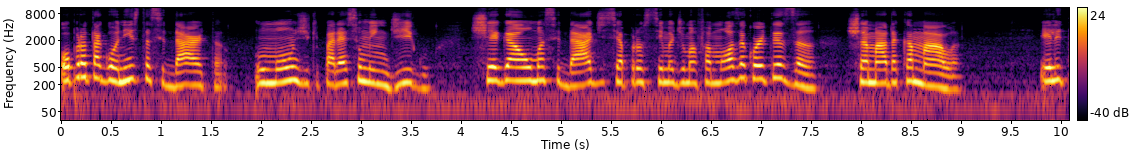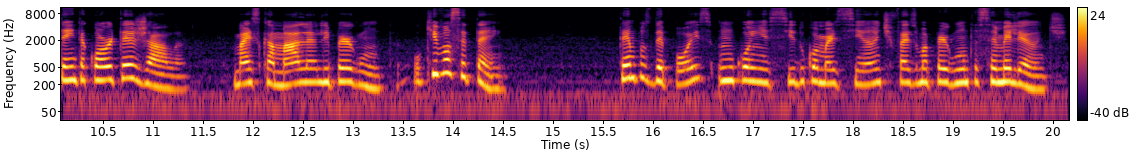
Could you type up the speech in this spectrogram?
O protagonista Siddhartha, um monge que parece um mendigo, chega a uma cidade e se aproxima de uma famosa cortesã chamada Kamala. Ele tenta cortejá-la, mas Kamala lhe pergunta: O que você tem? Tempos depois, um conhecido comerciante faz uma pergunta semelhante:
